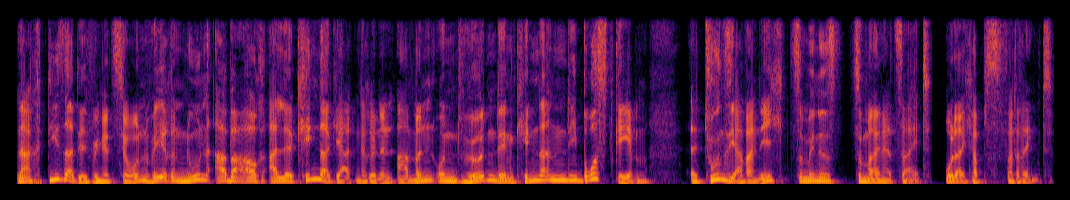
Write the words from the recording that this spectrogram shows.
Nach dieser Definition wären nun aber auch alle Kindergärtnerinnen Ammen und würden den Kindern die Brust geben. Äh, tun sie aber nicht, zumindest zu meiner Zeit. Oder ich hab's verdrängt.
